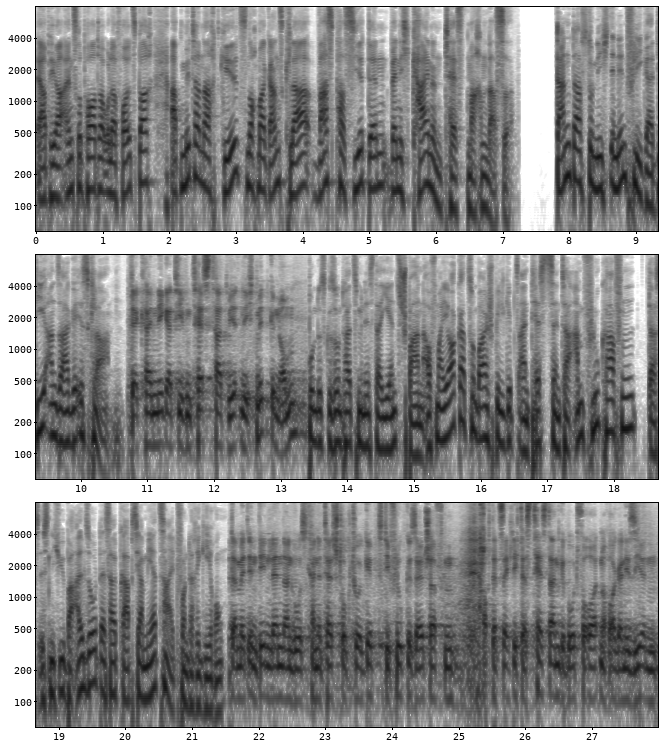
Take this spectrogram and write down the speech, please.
RPA1-Reporter Olaf Holzbach. Ab Mitternacht gilt's nochmal ganz klar, was passiert denn, wenn ich keinen Test machen lasse? Dann darfst du nicht in den Flieger. Die Ansage ist klar. Wer keinen negativen Test hat, wird nicht mitgenommen. Bundesgesundheitsminister Jens Spahn. Auf Mallorca zum Beispiel gibt es ein Testcenter am Flughafen. Das ist nicht überall so, deshalb gab es ja mehr Zeit von der Regierung. Damit in den Ländern, wo es keine Teststruktur gibt, die Fluggesellschaften auch tatsächlich das Testangebot vor Ort noch organisieren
